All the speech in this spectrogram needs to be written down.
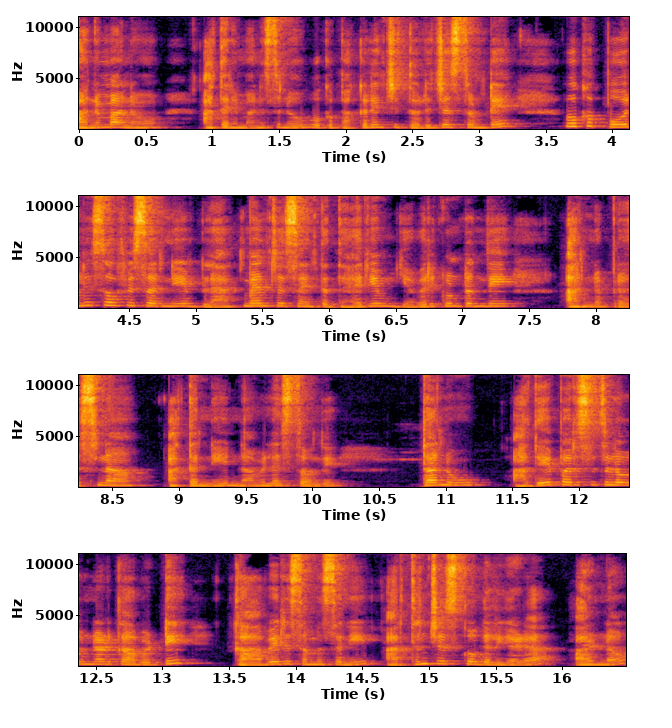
అనుమానం అతని మనసును ఒక పక్క నుంచి తొలిచేస్తుంటే ఒక పోలీస్ ఆఫీసర్ని బ్లాక్మెయిల్ చేసేంత ధైర్యం ఎవరికి ఉంటుంది అన్న ప్రశ్న అతన్ని నమిలేస్తోంది. తను అదే పరిస్థితిలో ఉన్నాడు కాబట్టి కావేరి సమస్యని అర్థం చేసుకోగలిగాడా అర్ణవ్?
